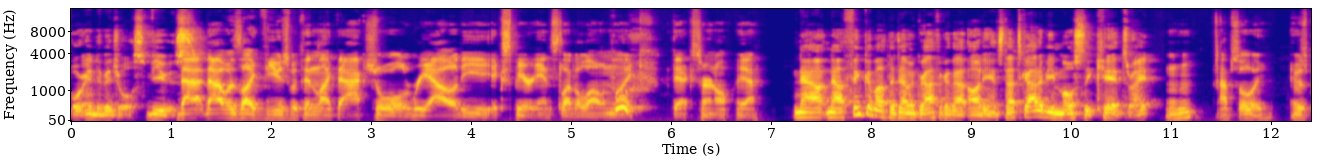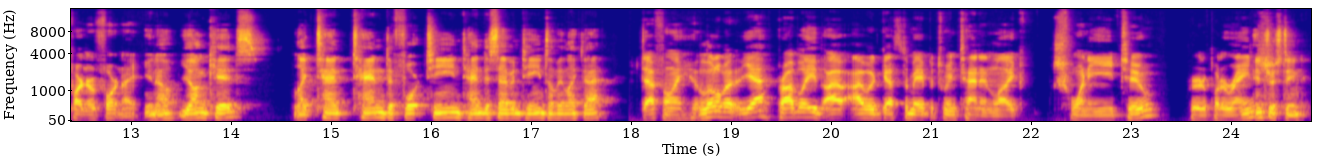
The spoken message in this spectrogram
or individuals views? That that was like views within like the actual reality experience, let alone Whew. like the external. Yeah, now now think about the demographic of that audience. That's got to be mostly kids, right? mm-hmm. absolutely. It was partnered with Fortnite. You know, young kids like 10, 10 to 14, 10 to 17, something like that. Definitely a little bit. Yeah, probably. I, I would guesstimate between 10 and like 22 if we were to put a range. Interesting.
